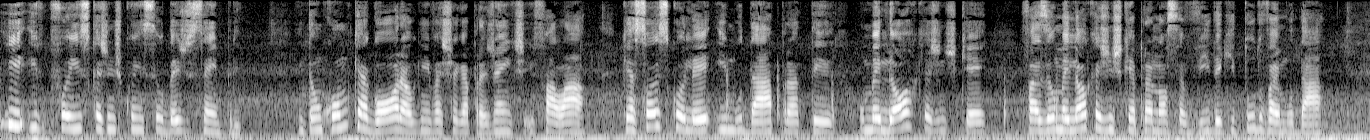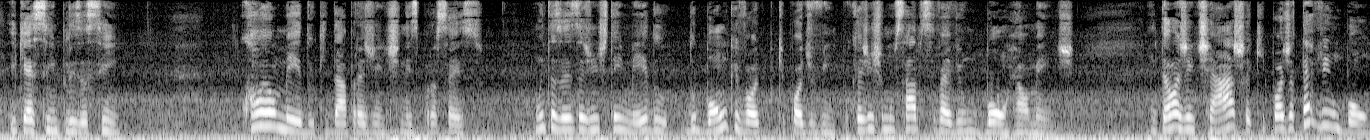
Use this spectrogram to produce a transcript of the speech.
E, e foi isso que a gente conheceu desde sempre. Então como que agora alguém vai chegar pra gente e falar que é só escolher e mudar para ter o melhor que a gente quer, fazer o melhor que a gente quer para nossa vida e que tudo vai mudar e que é simples assim? Qual é o medo que dá pra gente nesse processo? Muitas vezes a gente tem medo do bom que, pode vir, porque a gente não sabe se vai vir um bom realmente. Então a gente acha que pode até vir um bom,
